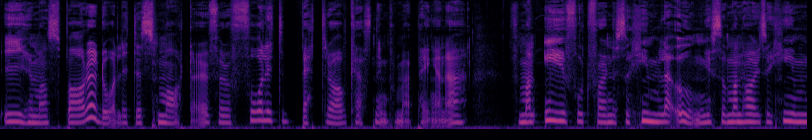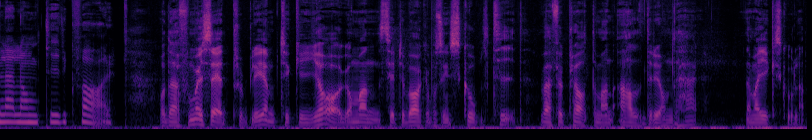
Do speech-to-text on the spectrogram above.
i hur man sparar då lite smartare för att få lite bättre avkastning på de här pengarna. För man är ju fortfarande så himla ung så man har ju så himla lång tid kvar. Och där får man ju säga ett problem tycker jag om man ser tillbaka på sin skoltid. Varför pratar man aldrig om det här när man gick i skolan?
